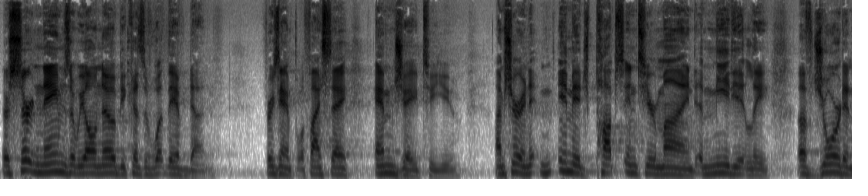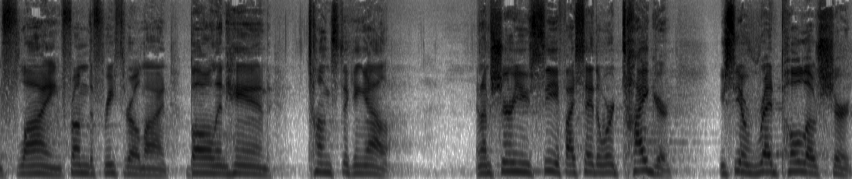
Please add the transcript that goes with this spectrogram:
There are certain names that we all know because of what they have done. For example, if I say MJ to you, I'm sure an image pops into your mind immediately of Jordan flying from the free throw line, ball in hand, tongue sticking out. And I'm sure you see, if I say the word tiger, you see a red polo shirt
